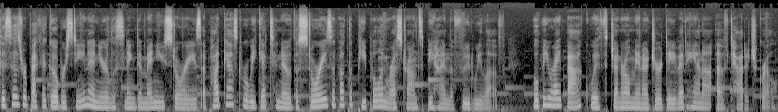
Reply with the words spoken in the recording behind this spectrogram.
This is Rebecca Goberstein, and you're listening to Menu Stories, a podcast where we get to know the stories about the people and restaurants behind the food we love. We'll be right back with General Manager David Hanna of Tadich Grill.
